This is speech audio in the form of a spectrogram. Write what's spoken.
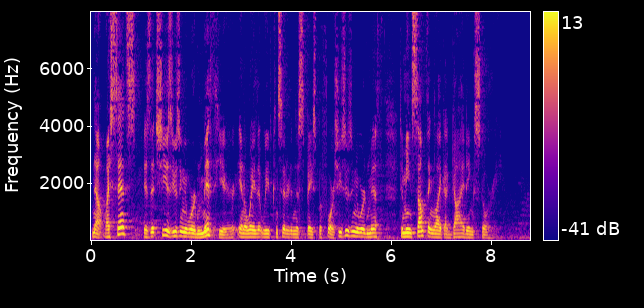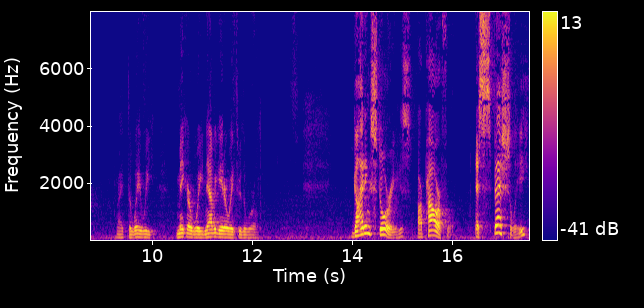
Now, my sense is that she is using the word myth here in a way that we've considered in this space before. She's using the word myth to mean something like a guiding story, right? The way we make our way, navigate our way through the world. Guiding stories are powerful, especially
